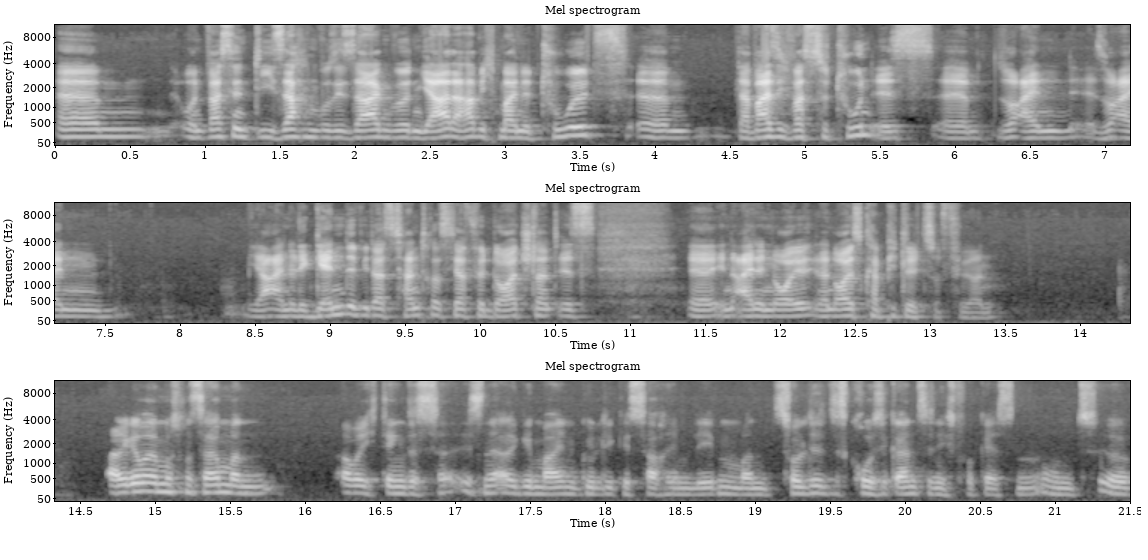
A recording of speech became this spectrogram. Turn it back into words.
ähm, und was sind die Sachen, wo Sie sagen würden, ja, da habe ich meine Tools, ähm, da weiß ich, was zu tun ist. Ähm, so ein, so ein, ja, eine Legende, wie das Tantris ja für Deutschland ist, äh, in, eine neue, in ein neues Kapitel zu führen. Allgemein muss man sagen, man, aber ich denke, das ist eine allgemeingültige Sache im Leben. Man sollte das große Ganze nicht vergessen. Und äh,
